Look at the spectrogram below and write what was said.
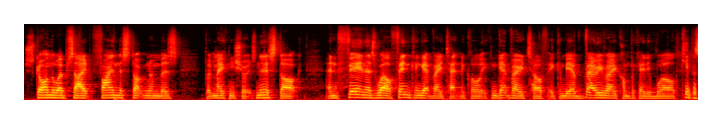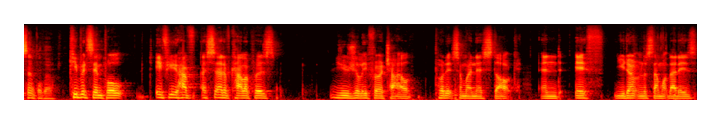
just go on the website find the stock numbers but making sure it's near stock and fin as well fin can get very technical it can get very tough it can be a very very complicated world Keep it simple though. keep it simple. If you have a set of calipers, usually for a child, put it somewhere near stock. And if you don't understand what that is,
